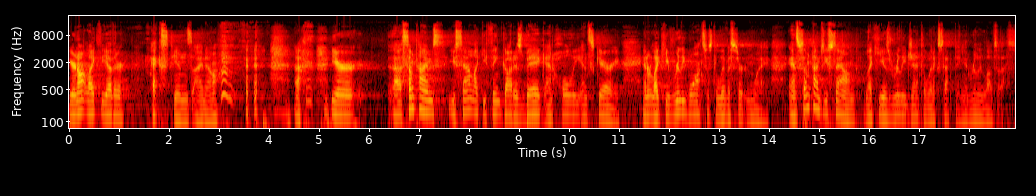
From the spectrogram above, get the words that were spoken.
You're not like the other Extians I know. uh, you're, uh, sometimes you sound like you think God is big and holy and scary, and like He really wants us to live a certain way. And sometimes you sound like He is really gentle and accepting and really loves us.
